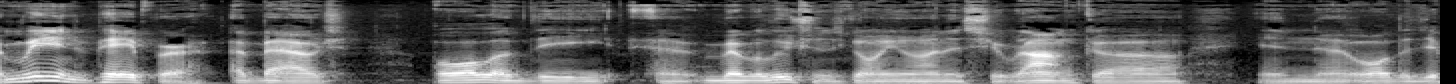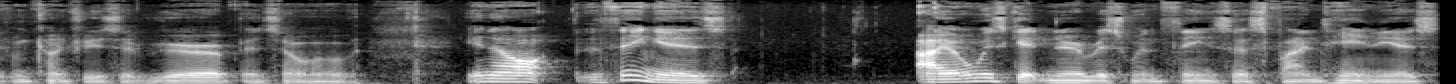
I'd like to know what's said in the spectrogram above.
I'm reading the paper about all of the uh, revolutions going on in Sri Lanka, in uh, all the different countries of Europe, and so on. You know, the thing is, I always get nervous when things are spontaneous,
